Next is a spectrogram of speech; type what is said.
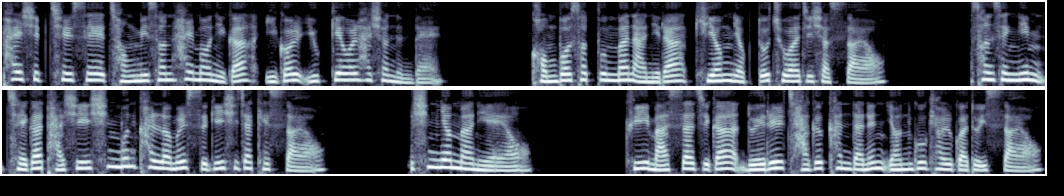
87세 정미선 할머니가 이걸 6개월 하셨는데 검버섯뿐만 아니라 기억력도 좋아지셨어요. 선생님, 제가 다시 신문 칼럼을 쓰기 시작했어요. 10년 만이에요. 귀 마사지가 뇌를 자극한다는 연구 결과도 있어요.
